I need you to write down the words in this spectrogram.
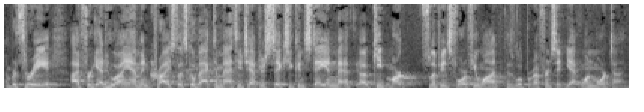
Number three, I forget who I am in Christ. Let's go back to Matthew chapter 6. You can stay in, Matthew, uh, keep Mark Philippians 4 if you want, because we'll reference it yet one more time.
